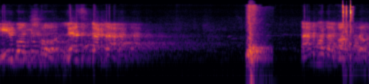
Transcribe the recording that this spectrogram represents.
নির্বংশ লেস কাটা। তার কথা বাদ দাও।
